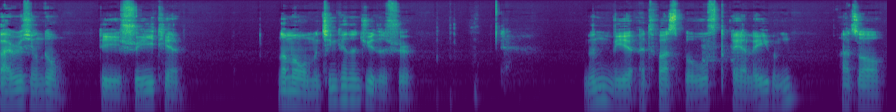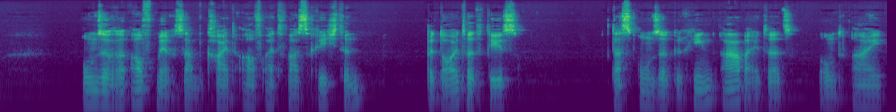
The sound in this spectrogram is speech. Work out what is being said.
百日行动第十一天。那么我们今天的句子是：Wenn wir etwas bewusst erleben, also unsere Aufmerksamkeit auf etwas richten, bedeutet dies, dass unser Gehirn arbeitet und ein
